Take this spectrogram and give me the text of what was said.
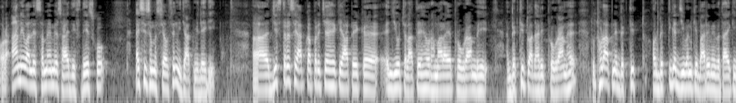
और आने वाले समय में शायद इस देश को ऐसी समस्याओं से निजात मिलेगी। जिस तरह से आपका परिचय है कि आप एक एनजीओ चलाते हैं और हमारा ये प्रोग्राम भी व्यक्तित्व आधारित प्रोग्राम है तो थोड़ा अपने व्यक्तित्व और व्यक्तिगत जीवन के बारे में बताएँ कि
